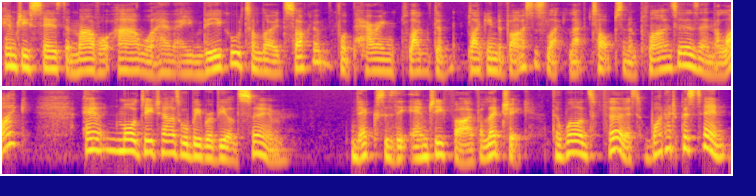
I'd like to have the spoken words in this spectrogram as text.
MG says the Marvel R will have a vehicle to load socket for powering plug-in devices like laptops and appliances and the like, and more details will be revealed soon. Next is the MG5 Electric, the world's first 100%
